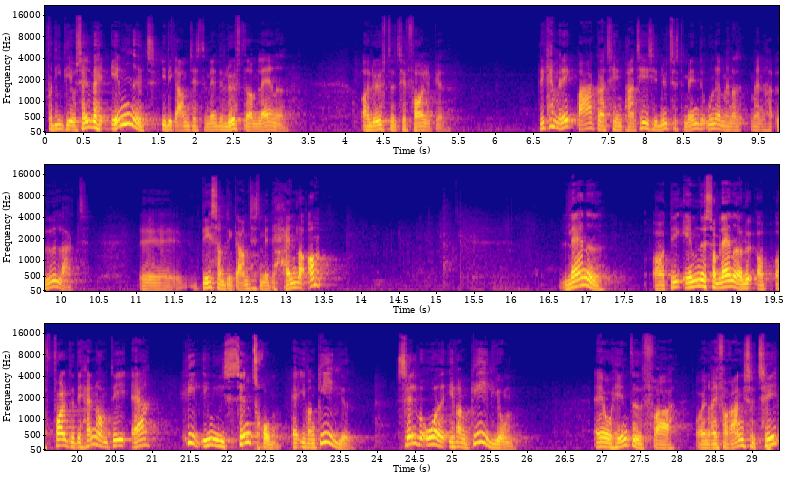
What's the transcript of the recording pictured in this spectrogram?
Fordi det er jo selve emnet i det gamle testamente, løftet om landet og løftet til folket. Det kan man ikke bare gøre til en parentes i det nye testamente, uden at man har, man har ødelagt øh, det, som det gamle testamente handler om. Landet og det emne, som landet og, og, og folket det handler om, det er helt inde i centrum af evangeliet. Selve ordet evangelium er jo hentet fra, og en reference til,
